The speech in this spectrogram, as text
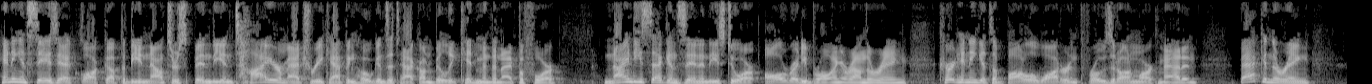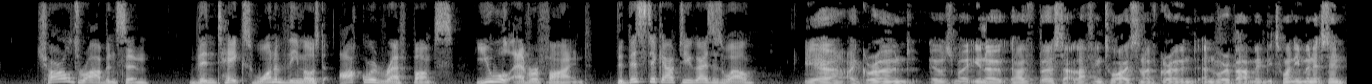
Hennig and Stasiak lock up, but the announcers spin the entire match recapping Hogan's attack on Billy Kidman the night before. 90 seconds in, and these two are already brawling around the ring. Curt Hennig gets a bottle of water and throws it on Mark Madden. Back in the ring, Charles Robinson then takes one of the most awkward ref bumps you will ever find. Did this stick out to you guys as well? Yeah, I groaned. It was, my, you know, I've burst out laughing twice and I've groaned, and we're about maybe 20 minutes in.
